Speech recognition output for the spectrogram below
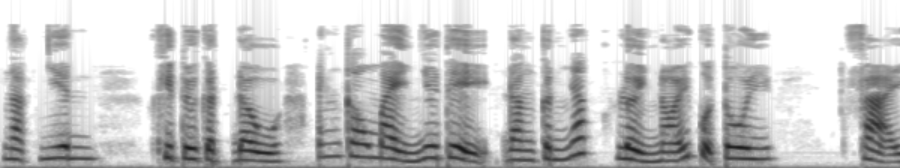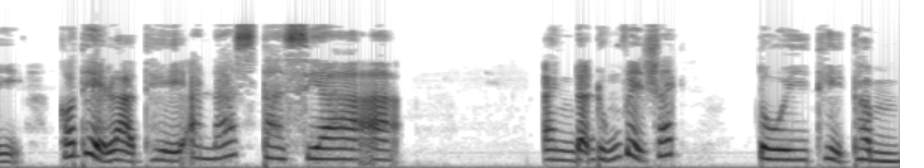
ngạc nhiên. Khi tôi gật đầu, anh cau mày như thể đang cân nhắc lời nói của tôi. Phải, có thể là thế Anastasia ạ. Anh đã đúng về sách Tôi thì thầm,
